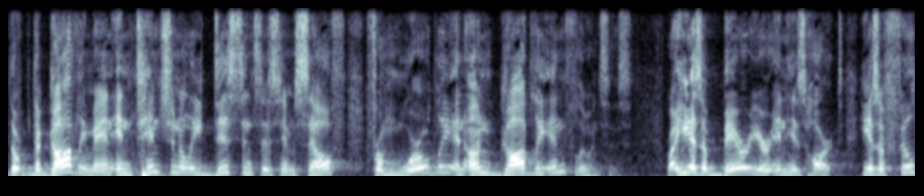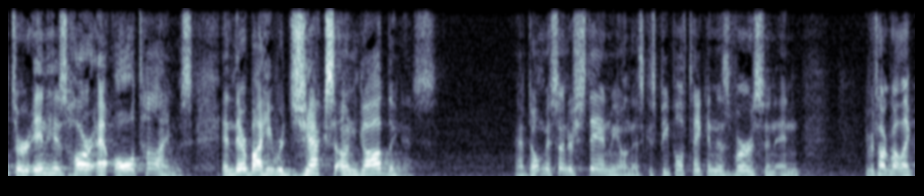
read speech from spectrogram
the, the godly man intentionally distances himself from worldly and ungodly influences. Right? He has a barrier in his heart. He has a filter in his heart at all times, and thereby he rejects ungodliness. Now, don't misunderstand me on this because people have taken this verse and, and you ever talk about like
